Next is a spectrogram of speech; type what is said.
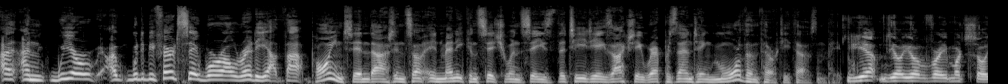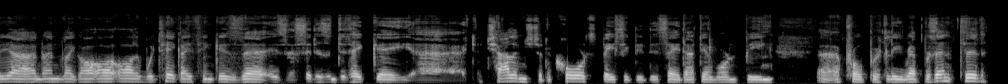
and we are. Uh, would it be fair to say we're already at that point in that in some in many constituencies the TD is actually representing more than thirty thousand people? Yeah, you're, you're, very much so. Yeah, and, and like all, all, it would take, I think, is uh, is a citizen to take a, uh, a challenge to the courts, basically to say that they weren't being uh, appropriately represented.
